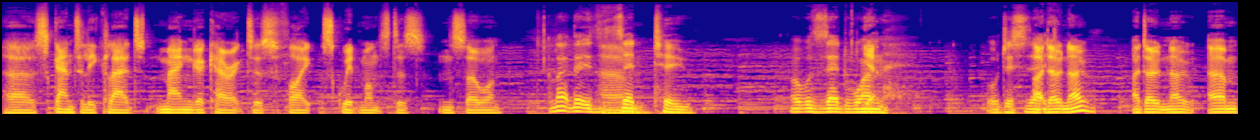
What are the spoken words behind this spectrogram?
uh, scantily clad manga characters fight squid monsters and so on. I like that it's Um, Z2. What was Z1? or just Z? I don't know. I don't know. Um,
